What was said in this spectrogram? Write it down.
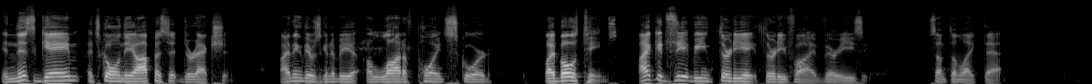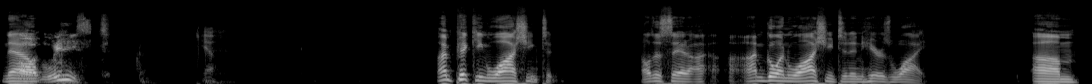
in this game, it's going the opposite direction. I think there's going to be a lot of points scored by both teams. I could see it being 38 35, very easy, something like that. Now, at least. Yeah. I'm picking Washington. I'll just say it. I, I'm going Washington, and here's why. Um,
